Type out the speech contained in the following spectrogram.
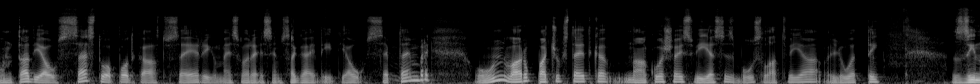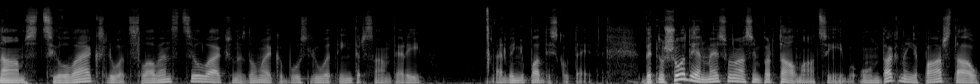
un tad jau sesto podkāstu sēriju mēs varēsim sagaidīt jau septembrī. Un varu pačukstēt, ka nākošais viesis būs Latvijā ļoti zināms cilvēks, ļoti slavens cilvēks, un es domāju, ka būs ļoti interesanti arī ar viņu padiskutēt. Bet nu šodien mēs runāsim par tālmācību. Dagnija pārstāv,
